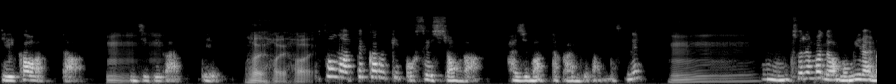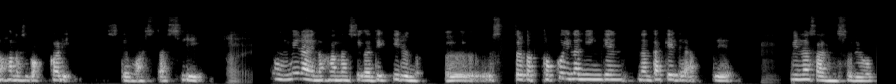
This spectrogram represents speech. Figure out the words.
切り替わったうん。時期があって、はいはいはい。そうなってから結構セッションが始まった感じなんですね。うーん。うん、それまではもう未来の話ばっかりしてましたし、はい。未来の話ができるの、それが得意な人間なだけであってうん、皆さんにそれをお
